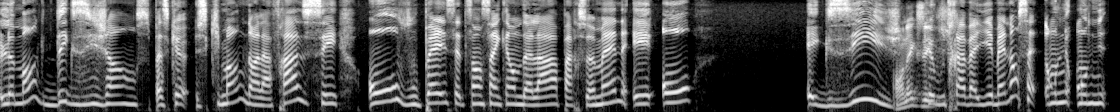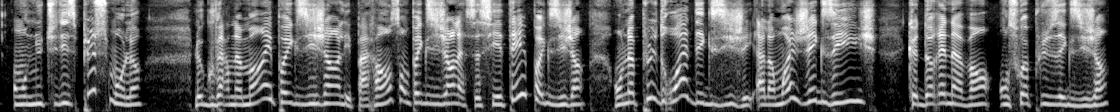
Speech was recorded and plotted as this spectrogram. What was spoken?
Le manque d'exigence, parce que ce qui manque dans la phrase, c'est on vous paye 750 dollars par semaine et on exige, que vous travaillez. Mais non, on n'utilise plus ce mot-là. Le gouvernement est pas exigeant, les parents sont pas exigeants, la société est pas exigeante. On n'a plus le droit d'exiger. Alors moi, j'exige que dorénavant, on soit plus exigeant.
